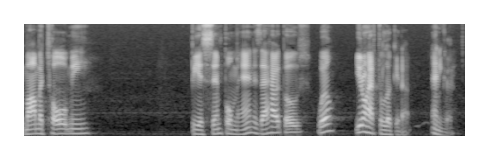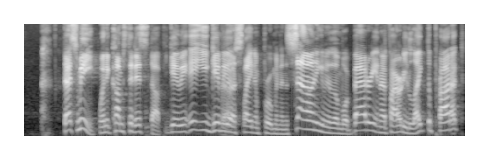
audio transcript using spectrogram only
Mama told me be a simple man. Is that how it goes? Will? You don't have to look it up. Anyway. That's me when it comes to this stuff. You give me you give me Yeah. a slight improvement in the sound, you give me a little more battery, and if I already like the product,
